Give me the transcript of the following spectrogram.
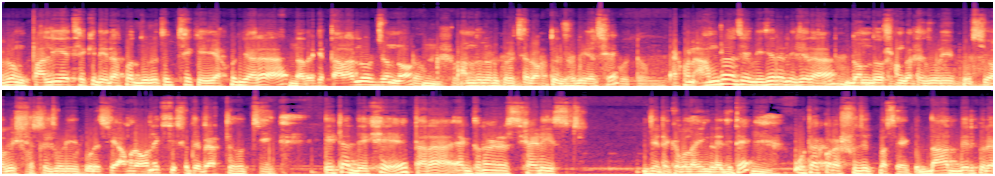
এবং পালিয়ে থেকে নিরাপদ দূরত্ব থেকে এখন যারা তাদেরকে তাড়ানোর জন্য আন্দোলন করেছে রক্ত ঝরিয়েছে। এখন আমরা যে নিজেরা নিজেরা দ্বন্দ্ব সংঘাতে জড়িয়ে পড়ছি অবিশ্বাসে জড়িয়ে পড়েছি আমরা অনেক কিছুতে ব্যর্থ হচ্ছি এটা দেখে তারা এক ধরনের স্যাডিস্ট যেটাকে বলা ইংরেজিতে ওটা করার সুযোগ পাচ্ছে দাঁত বের করে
